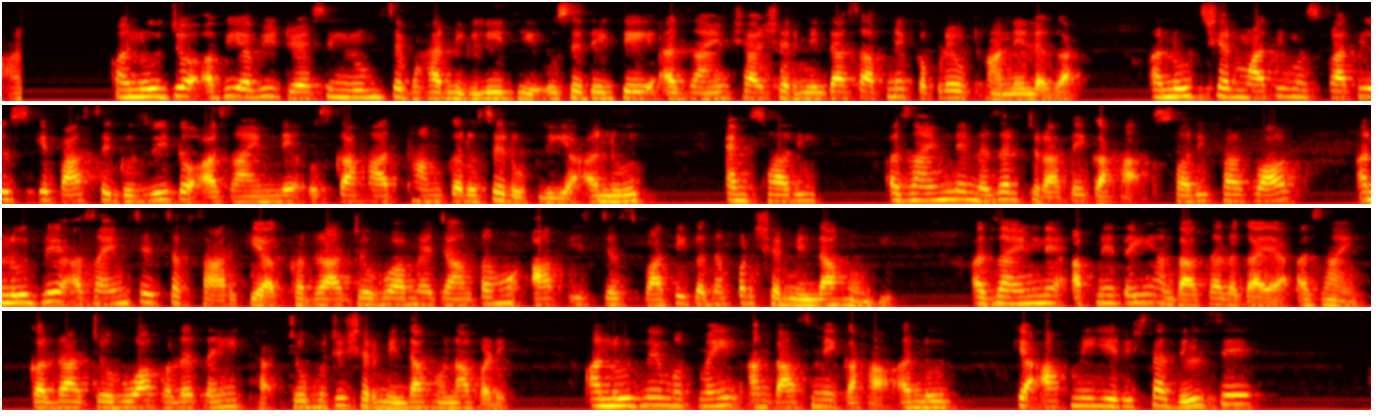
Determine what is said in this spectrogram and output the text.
अनूज जो अभी अभी ड्रेसिंग रूम से बाहर निकली थी, उसे देखते ही अजाइम शाह शर्मिंदा से अपने कपड़े उठाने लगा। अनूज शर्माती मुस्कुराती उसके पास से गुजरी तो अजाइम ने उसका हाथ थाम कर उसे रोक लिया। अनूद आई एम सॉरी अजाइम ने नज़र चुराते कहा सॉरी फॉर वॉट अनूद ने अजाइम से सफसार किया, कल रात जो हुआ, मैं जानता हूँ, आप इस जज्बाती कदम पर शर्मिंदा होंगी। अजाइम ने अपने तय अंदाज़ा लगाया, अजाइम, कल रात जो हुआ, गलत नहीं था, जो मुझे शर्मिंदा होना पड़े। अनूद ने मुतमिन अंदाज में कहा अनूद क्या आपने ये रिश्ता दिल से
